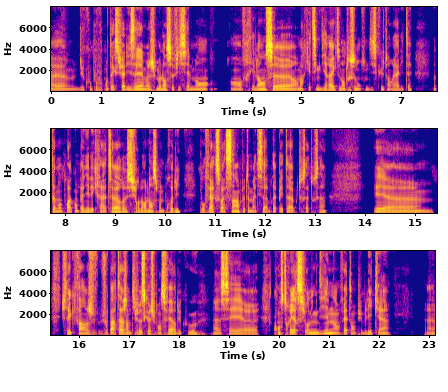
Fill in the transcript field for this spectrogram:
Euh, du coup, pour vous contextualiser, moi, je me lance officiellement en freelance, euh, en marketing direct, dans tout ce dont on discute en réalité, notamment pour accompagner les créateurs euh, sur leur lancement de produits, pour faire que ce soit simple, automatisable, répétable, tout ça, tout ça. Et euh, je sais que, enfin, je, je vous partage un petit peu ce que je pense faire du coup. Euh, c'est euh, construire sur LinkedIn, en fait, en public, euh,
